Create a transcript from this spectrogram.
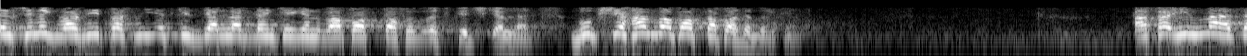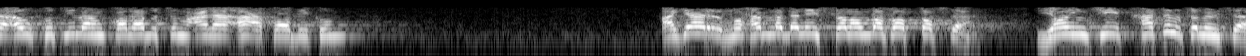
elchilik vazifasini yetkazganlardan keyin vafot topib o'tib ketishganlar. Bu kishi ham vafot topadi bir kun. Agar muhammad alayhissalom vafot topsa yoyinki qatl qilinsa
